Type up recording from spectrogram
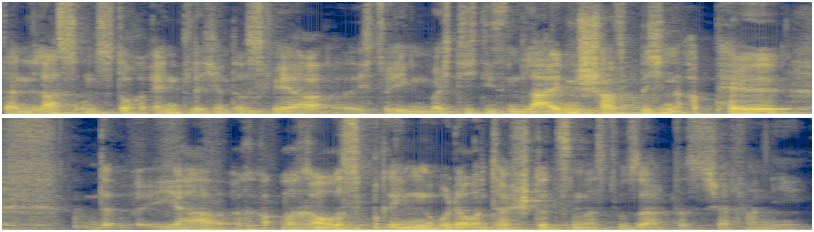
Dann lass uns doch endlich, und das wäre, deswegen möchte ich diesen leidenschaftlichen Appell ja, rausbringen oder unterstützen, was du sagtest, Stefanie.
